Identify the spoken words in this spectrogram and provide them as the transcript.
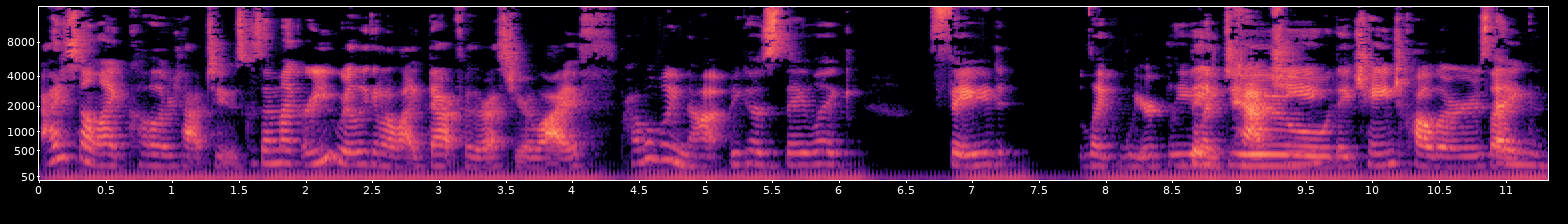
I just don't like color tattoos because I'm like, are you really gonna like that for the rest of your life? Probably not because they like fade like weirdly, They like do. patchy. They change colors. Like and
